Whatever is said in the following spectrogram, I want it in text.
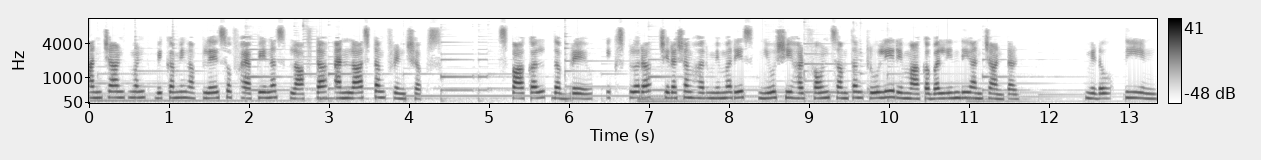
enchantment, becoming a place of happiness, laughter, and lasting friendships. Sparkle, the brave explorer, cherishing her memories, knew she had found something truly remarkable in the enchanted meadow. The end.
